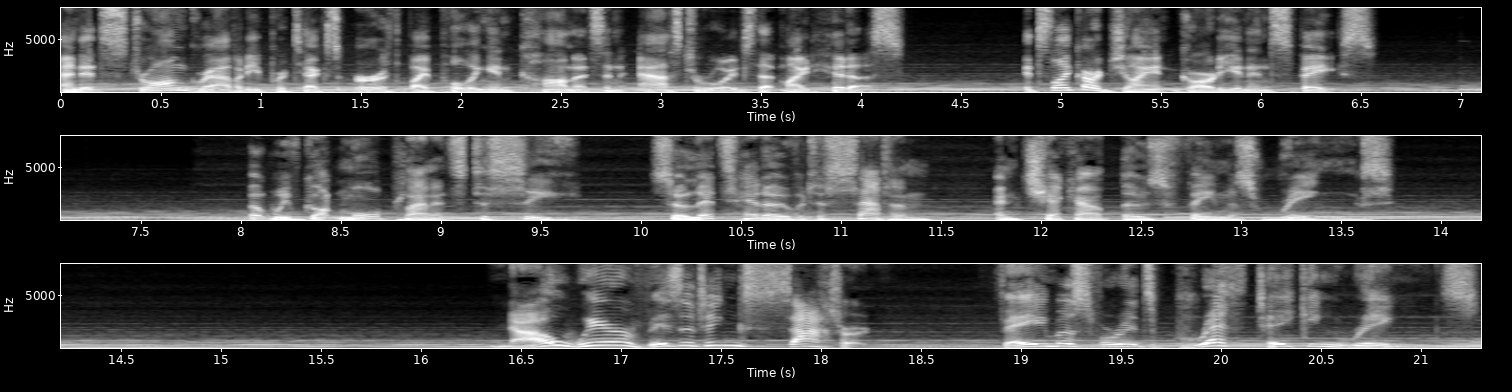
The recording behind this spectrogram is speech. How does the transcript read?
And its strong gravity protects Earth by pulling in comets and asteroids that might hit us. It's like our giant guardian in space. But we've got more planets to see, so let's head over to Saturn and check out those famous rings. Now we're visiting Saturn, famous for its breathtaking rings.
